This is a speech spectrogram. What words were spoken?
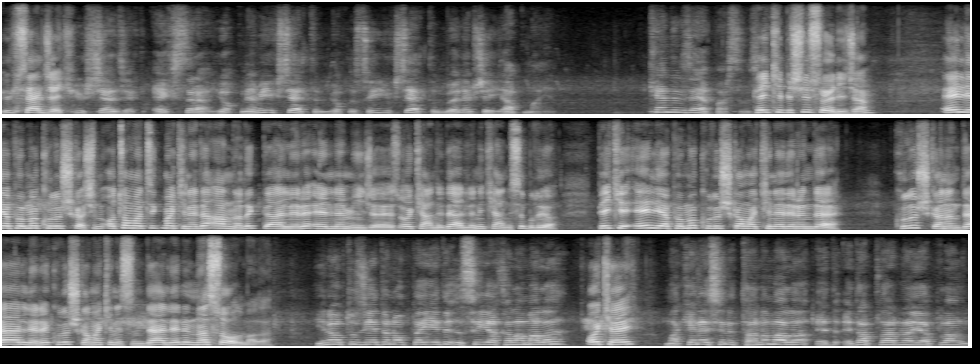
Yükselecek. yükselecek. Ekstra yok nemi yükselttim, yok ısıyı yükselttim. Böyle bir şey yapmayın. Kendinize yaparsınız. Peki bir şey söyleyeceğim. El yapımı kuluçka. Şimdi otomatik makinede anladık değerleri ellemeyeceğiz. O kendi değerlerini kendisi buluyor. Peki el yapımı kuluçka makinelerinde kuluçkanın değerleri, kuluçka makinesinin değerleri nasıl olmalı? Yine 37.7 ısı yakalamalı. Okey. Makinesini tanımalı, ed- edaplarına yapılan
